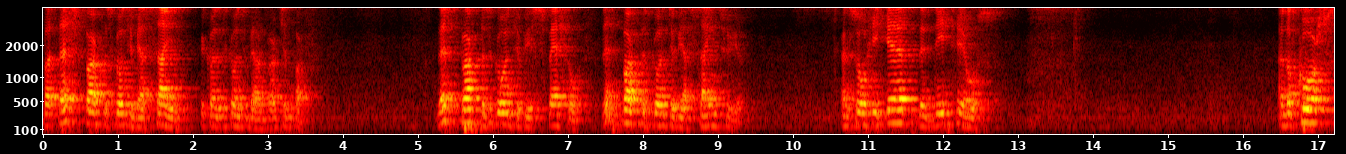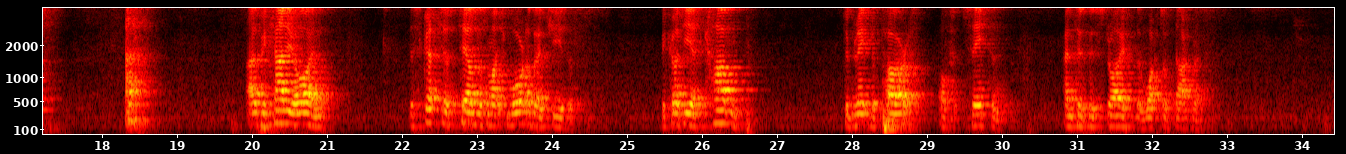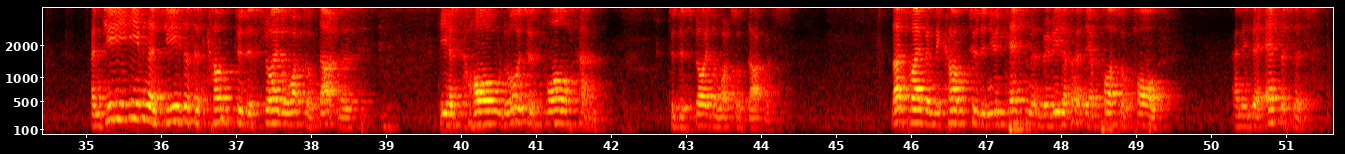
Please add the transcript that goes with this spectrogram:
but this birth is going to be a sign because it's going to be a virgin birth. This birth is going to be special. This birth is going to be a sign to you. And so he gets the details. And of course, as we carry on, the scriptures tells us much more about Jesus because he has come to break the power of Satan and to destroy the works of darkness. And even as Jesus has come to destroy the works of darkness, he has called those who follow him to destroy the works of darkness. That's why when we come to the New Testament, we read about the Apostle Paul, and he's at Ephesus.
